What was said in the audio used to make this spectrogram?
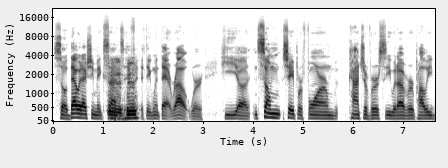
So that would actually make sense if, if they went that route where he, uh, in some shape or form, controversy, whatever, probably,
